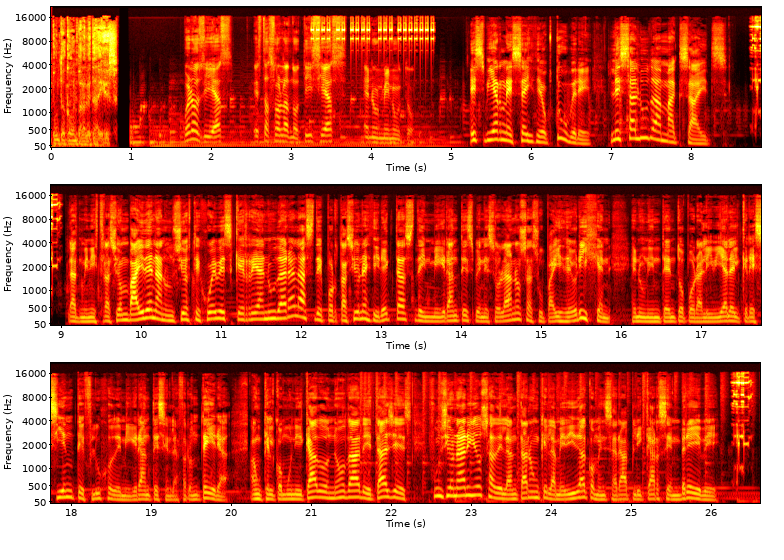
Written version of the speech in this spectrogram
boostmobile.com para detalles. Buenos días, estas son las noticias en un minuto. Es viernes 6 de octubre. Les saluda Max Sides. La administración Biden anunció este jueves que reanudará las deportaciones directas de inmigrantes venezolanos a su país de origen, en un intento por aliviar el creciente flujo de migrantes en la frontera. Aunque el comunicado no da detalles, funcionarios adelantaron que la medida comenzará a aplicarse en breve.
